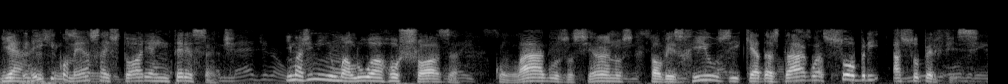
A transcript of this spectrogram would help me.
E é aí que começa a história interessante. Imaginem uma lua rochosa, com lagos, oceanos, talvez rios e quedas d'água sobre a superfície.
